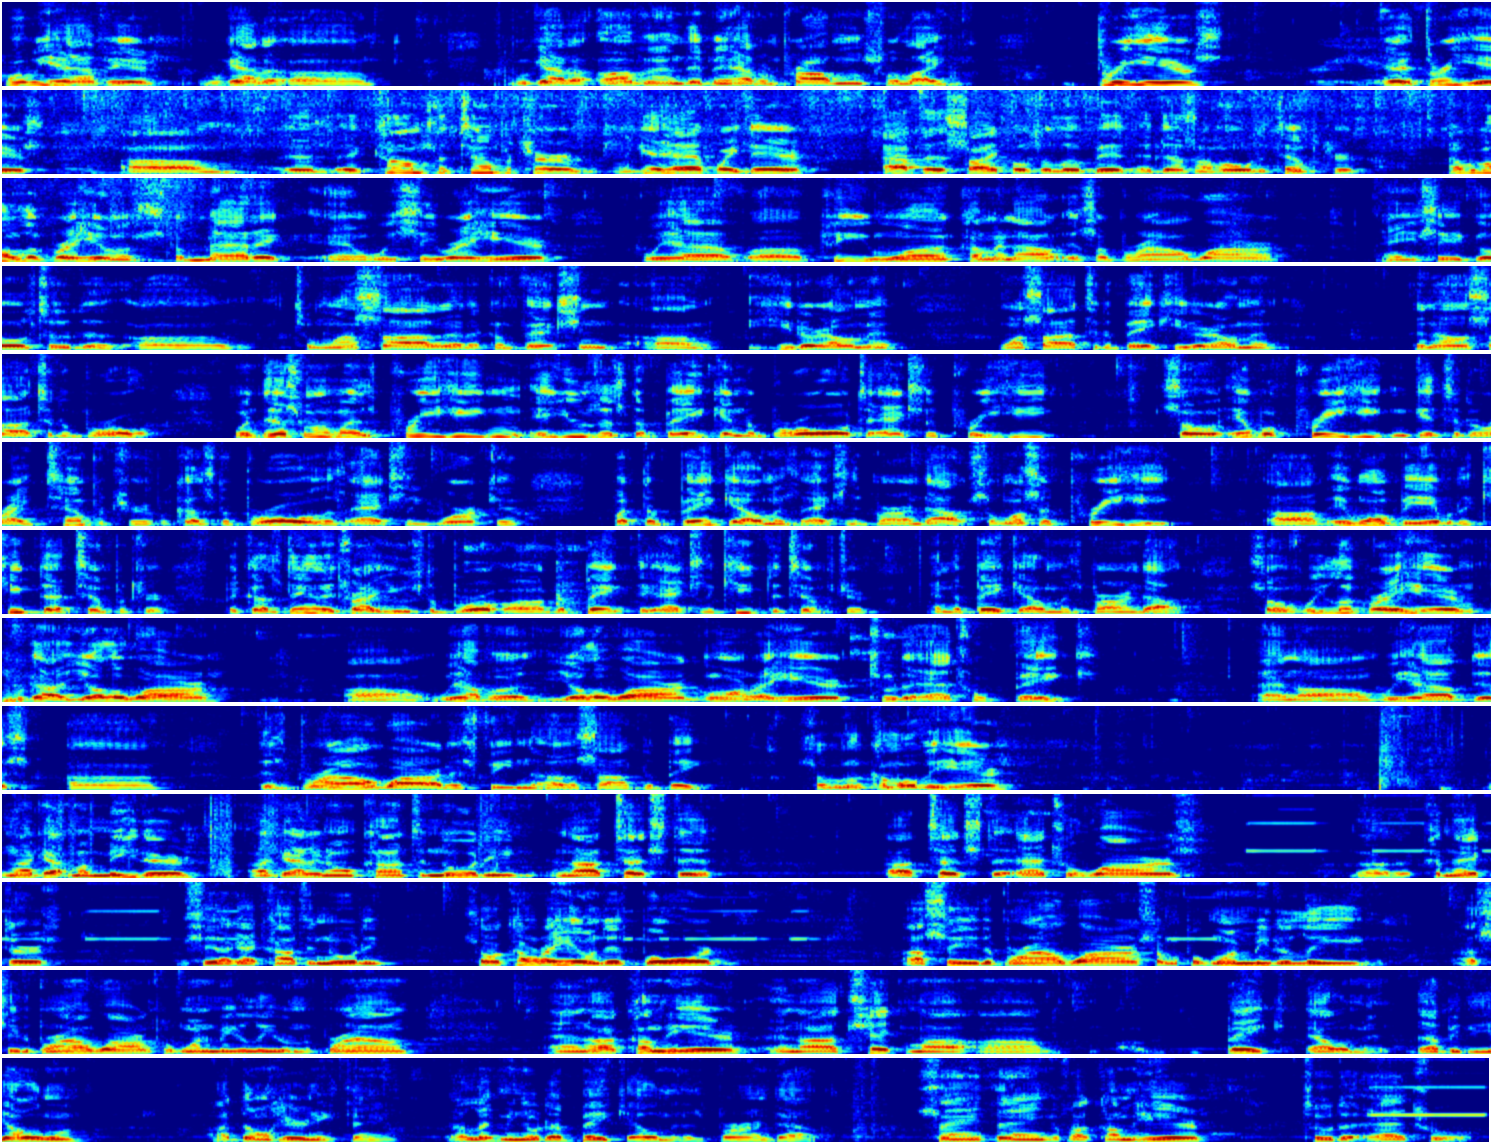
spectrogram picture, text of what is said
what we have here, we got a uh, we got an oven. They've been having problems for like three years. Three years. Yeah, three years. Um, it, it comes to temperature. We get halfway there. After it cycles a little bit, it doesn't hold the temperature. And we're gonna look right here on the schematic, and we see right here we have uh, P1 coming out. It's a brown wire, and you see it goes to the uh, to one side of the convection um, heater element, one side to the bake heater element, then the other side to the broil. When this one it's preheating, it uses the bake and the broil to actually preheat. So it will preheat and get to the right temperature because the broil is actually working, but the bake element is actually burned out. So once it preheat, uh, it won't be able to keep that temperature because then they try to use the broil, uh, the bake to actually keep the temperature, and the bake element is burned out. So if we look right here, we got a yellow wire. Uh, we have a yellow wire going right here to the actual bake, and uh, we have this uh, this brown wire that's feeding the other side of the bake. So we're gonna come over here, and I got my meter. I got it on continuity, and I touch the I touch the actual wires, uh, the connectors. You see, I got continuity. So I come right here on this board. I see the brown wire, so I'm gonna put one meter lead. I see the brown wire, I put one meter lead on the brown, and I come here and I check my um, bake element. That'll be the yellow one. I don't hear anything. That let me know that bake element is burned out. Same thing if I come here to the actual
